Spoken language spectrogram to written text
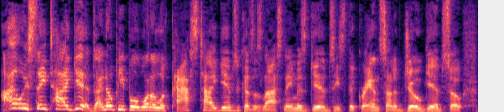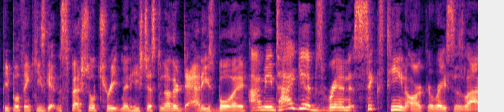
I always say Ty Gibbs. I know people want to look past Ty Gibbs because his last name is Gibbs. He's the grandson of Joe Gibbs, so people think he's getting special treatment. He's just another daddy's boy. I mean, Ty Gibbs ran 16 ARCA races last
